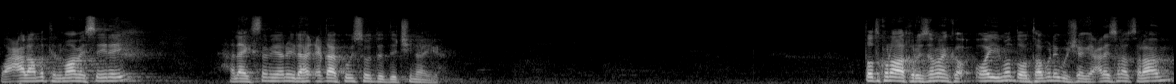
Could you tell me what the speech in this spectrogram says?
waa calaamad tilmaamaysa inay halaagsamayaan o ilahay ciqaabka u soo dedejinayo dadkuna akhiru zamaanka way iman doontaa buu nebigu sheegay alayh salatu salaam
